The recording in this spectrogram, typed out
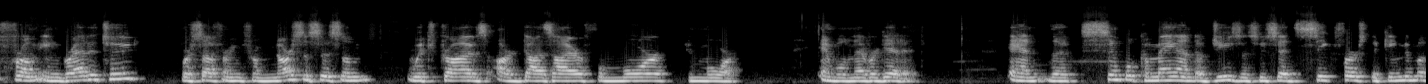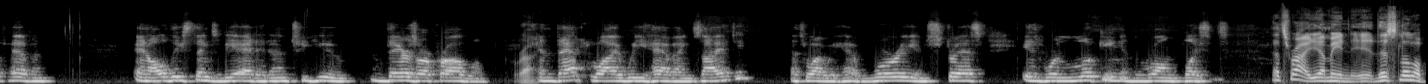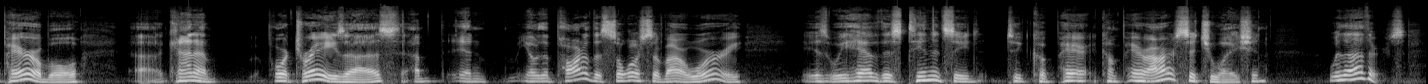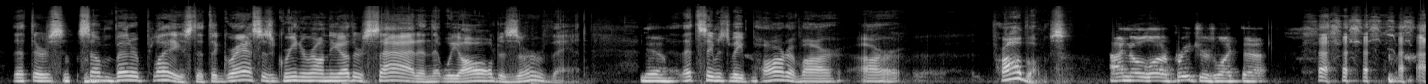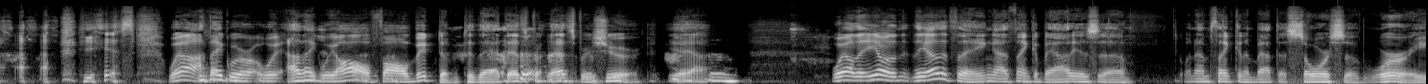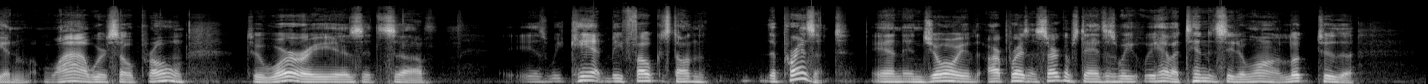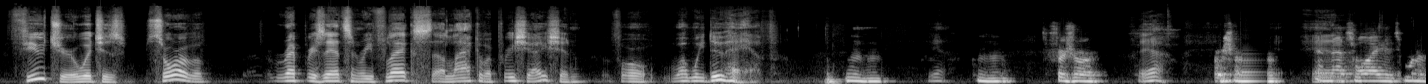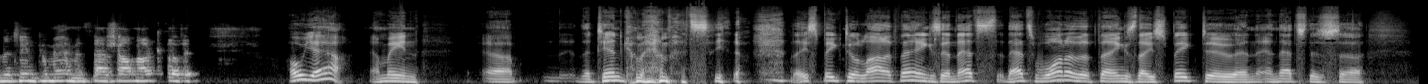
from ingratitude we're suffering from narcissism, which drives our desire for more and more, and we'll never get it. And the simple command of Jesus, who said, Seek first the kingdom of heaven, and all these things be added unto you, there's our problem. Right. And that's why we have anxiety. That's why we have worry and stress, is we're looking in the wrong places. That's right. I mean, this little parable uh, kind of portrays us, uh, and you know, the part of the source of our worry is we have this tendency to compare compare our situation with others. That there's mm-hmm. some better place, that the grass is greener on the other side, and that we all deserve that. Yeah, that seems to be part of our our problems. I know a lot of preachers like that. yes. Well, I think we're. We, I think we all fall victim to that. That's that's for sure. Yeah. Well, the, you know, the other thing I think about is uh, when I'm thinking about the source of worry and why we're so prone to worry is it's uh, is we can't be focused on the present and enjoy our present circumstances. We we have a tendency to want to look to the future, which is sort of a, represents and reflects a lack of appreciation for what we do have. Mm-hmm. Yeah. Mm-hmm. For sure. Yeah. For sure. And, and, that's why it's one of the Ten Commandments: "Thou shalt not covet." Oh yeah, I mean, uh, the Ten Commandments. You know, they speak to a lot of things, and that's that's one of the things they speak to, and and that's this. Uh,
